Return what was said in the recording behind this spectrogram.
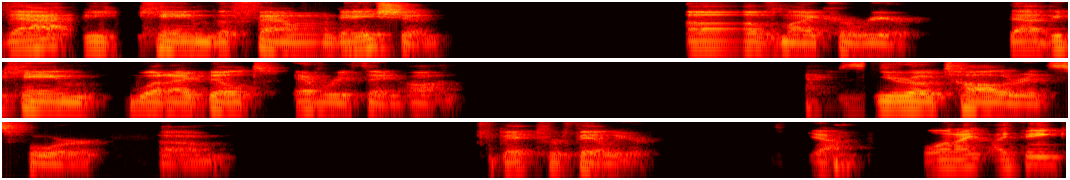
that became the foundation of my career. That became what I built everything on. Zero tolerance for um, for failure. Yeah. Well, and I, I think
